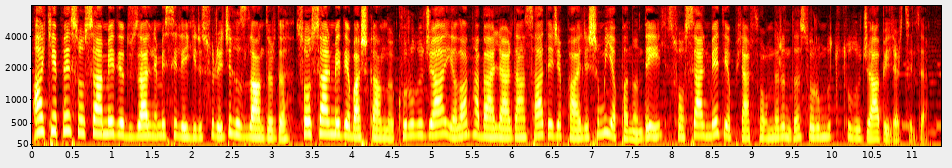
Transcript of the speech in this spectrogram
AKP sosyal medya düzenlemesiyle ilgili süreci hızlandırdı. Sosyal Medya Başkanlığı kurulacağı, yalan haberlerden sadece paylaşımı yapanın değil, sosyal medya platformlarında sorumlu tutulacağı belirtildi.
